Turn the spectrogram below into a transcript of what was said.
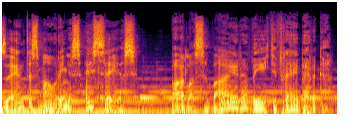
Zentes Mauriņas esejas pārlasa Vaira Vīķa Freiberga.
